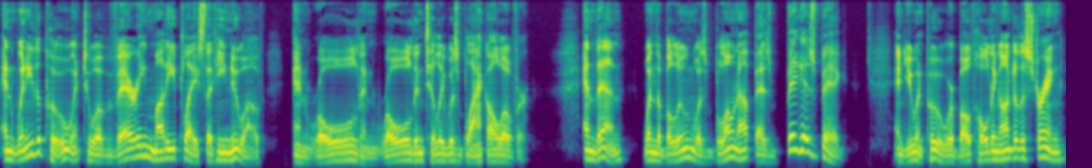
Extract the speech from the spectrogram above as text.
And Winnie the Pooh went to a very muddy place that he knew of and rolled and rolled until he was black all over. And then, when the balloon was blown up as big as big, and you and Pooh were both holding onto the string,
